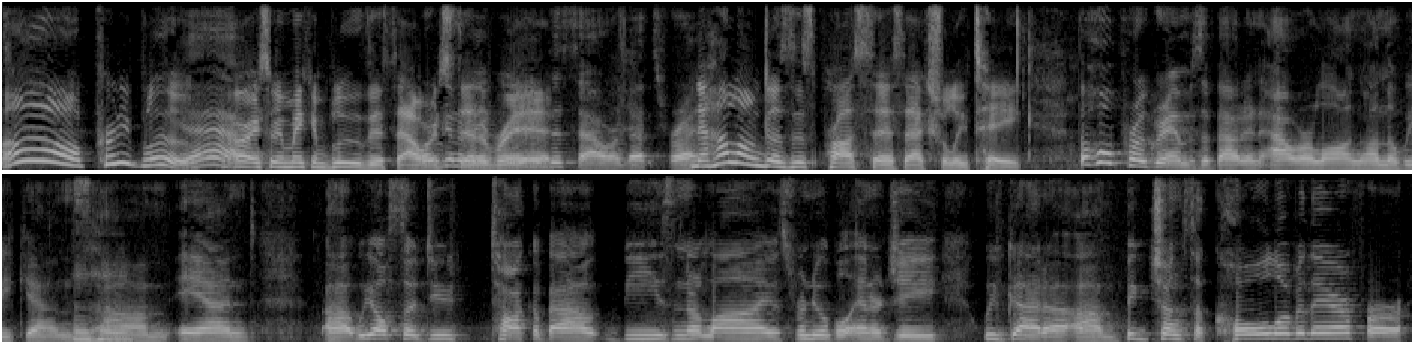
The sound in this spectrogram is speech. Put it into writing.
Oh, pretty blue. Yeah. All right, so we're making blue this hour we're instead of red. this hour. That's right. Now, how long does this process actually take? The whole program is about an hour long on the weekends. Mm-hmm. Um, and uh, we also do talk about bees and their lives, renewable energy. We've got uh, um, big chunks of coal over there for.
